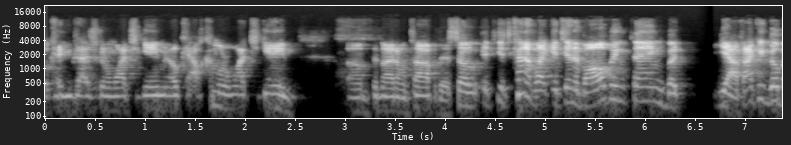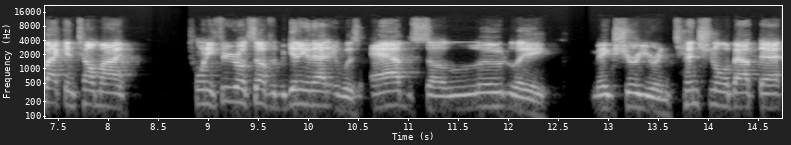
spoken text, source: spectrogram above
okay, you guys are going to watch a game, and okay, I'll come on and watch a game um, tonight on top of this." So it, it's kind of like it's an evolving thing, but yeah, if I could go back and tell my 23 year old self at the beginning of that, it was absolutely make sure you're intentional about that,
